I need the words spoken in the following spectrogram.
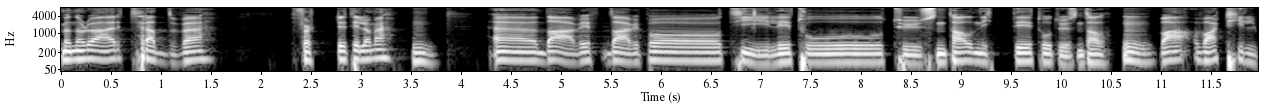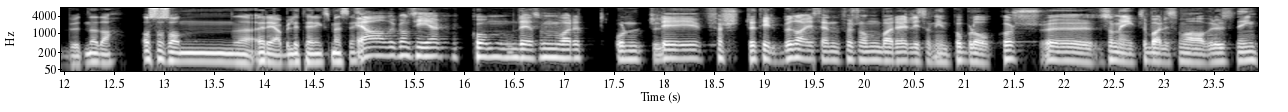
Men når du er 30, 40 til og med, eh, da, er vi, da er vi på tidlig 2000-tall, 90-2000-tall. Mm. Hva, hva er tilbudene da? Også sånn eh, rehabiliteringsmessig? Ja, du kan si jeg kom det som var et ordentlig første tilbud, da, istedenfor sånn bare liksom inn på Blå Kors, uh, som egentlig bare liksom var avrusning.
